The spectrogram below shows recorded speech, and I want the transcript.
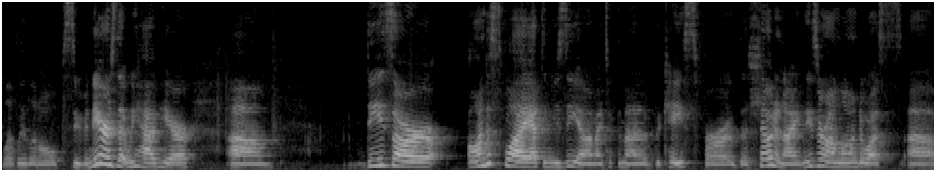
lovely little souvenirs that we have here. Um, these are on display at the museum. I took them out of the case for the show tonight. And these are on loan to us uh,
